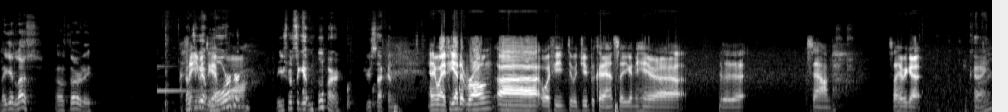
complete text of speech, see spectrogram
Make it less. Oh, 30. I Don't think you you get to get more? more. You're supposed to get more. Your second. Anyway, if you get it wrong, uh, or if you do a duplicate answer, you're gonna hear uh, blah, blah, blah sound. So here we go. Okay.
